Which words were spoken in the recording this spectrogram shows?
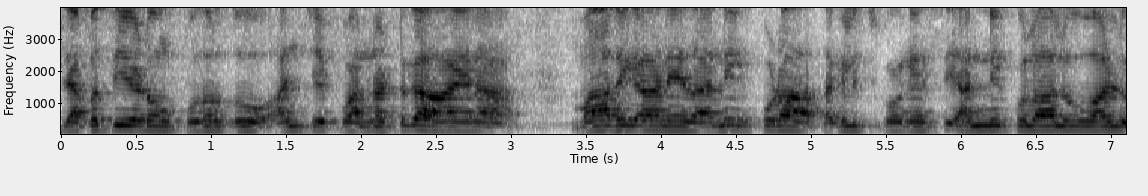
దెబ్బతీయడం కుదరదు అని చెప్పి అన్నట్టుగా ఆయన మాదిగా అనేదాన్ని కూడా తగిలించుకొనేసి అన్ని కులాలు వాళ్ళు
